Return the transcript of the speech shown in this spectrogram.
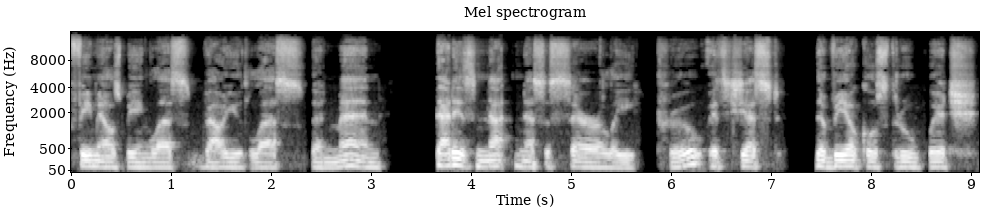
females being less valued less than men that is not necessarily true. It's just the vehicles through which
